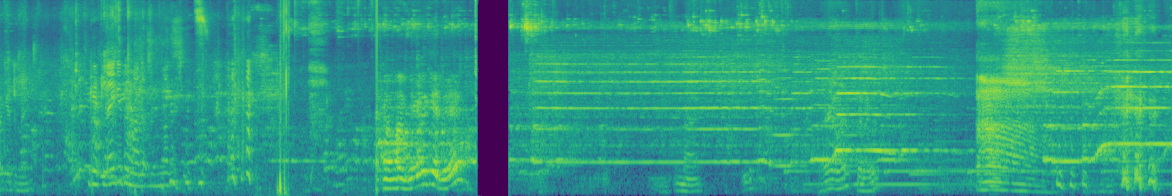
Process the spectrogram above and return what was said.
घेत नाही घेतलाय की तुम्हाला? गेले बोल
